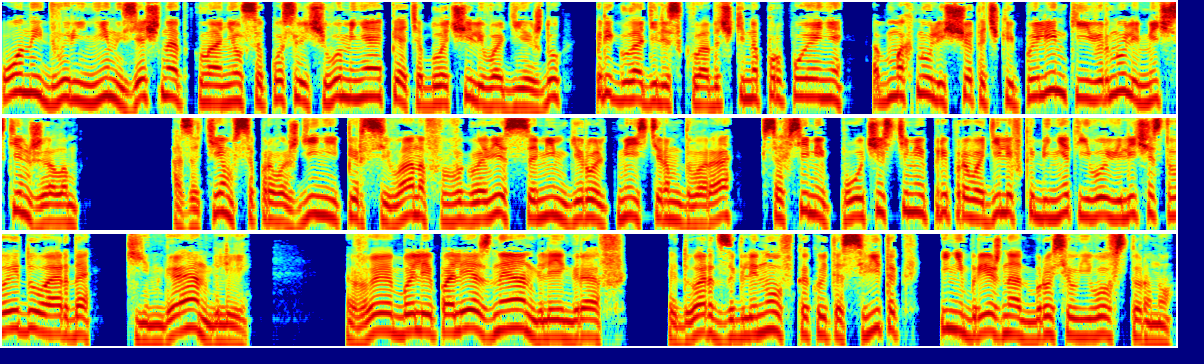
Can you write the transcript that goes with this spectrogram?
Он и дворянин изящно откланялся, после чего меня опять облачили в одежду, пригладили складочки на пурпуэне, обмахнули щеточкой пылинки и вернули меч с кинжалом. А затем в сопровождении персиванов во главе с самим герольдмейстером двора со всеми почестями припроводили в кабинет его величества Эдуарда, кинга Англии. «Вы были полезны Англии, граф». Эдуард заглянул в какой-то свиток и небрежно отбросил его в сторону.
